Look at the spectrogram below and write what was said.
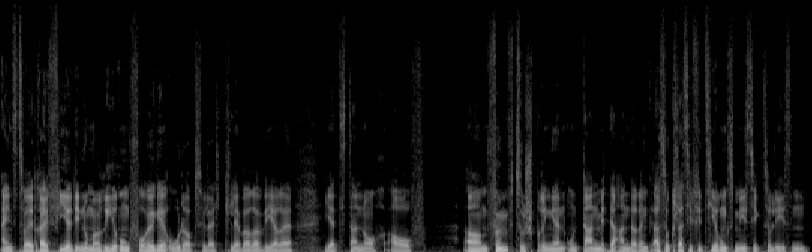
1, 2, 3, 4 die Nummerierung folge oder ob es vielleicht cleverer wäre, jetzt dann noch auf ähm, 5 zu springen und dann mit der anderen, also klassifizierungsmäßig zu lesen.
